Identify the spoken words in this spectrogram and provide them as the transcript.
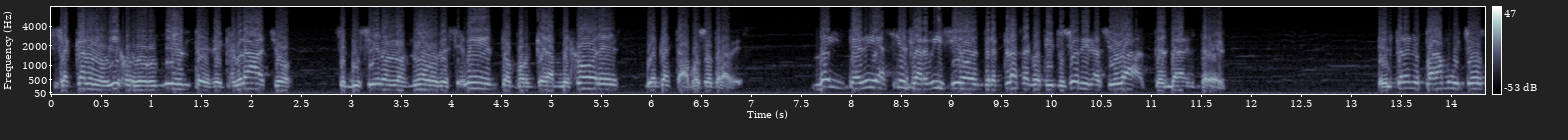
se sacaron los viejos durmientes de quebracho, se pusieron los nuevos de cemento porque eran mejores, y acá estamos otra vez. 20 días sin servicio entre Plaza Constitución y la ciudad tendrá el tren. El tren es para muchos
